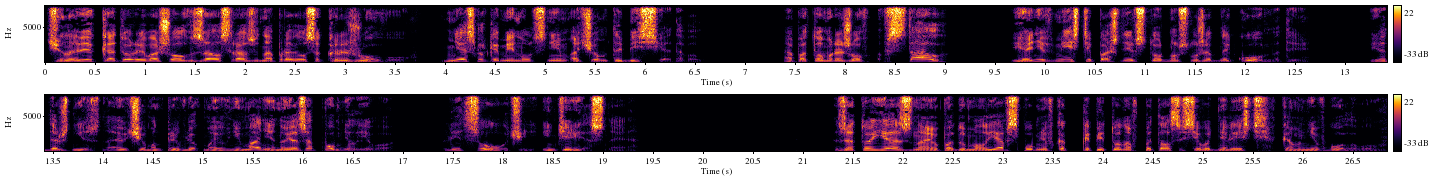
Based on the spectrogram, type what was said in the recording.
Человек, который вошел в зал, сразу направился к Рыжову. Несколько минут с ним о чем-то беседовал. А потом Рыжов встал, и они вместе пошли в сторону служебной комнаты. Я даже не знаю, чем он привлек мое внимание, но я запомнил его. Лицо очень интересное. Зато я знаю, — подумал я, вспомнив, как Капитонов пытался сегодня лезть ко мне в голову.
